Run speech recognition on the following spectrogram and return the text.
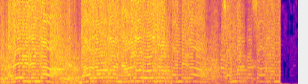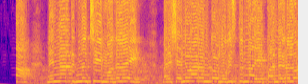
అదేవిధంగా దాదాపుగా నాలుగు రోజుల పండుగ సమ్మక్క సార్లమ్మ పండుగ నిన్నటి నుంచి మొదలై మరి శనివారంతో ముగిస్తున్న ఈ పండుగలో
